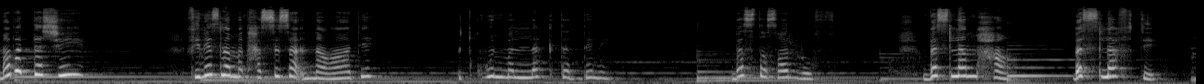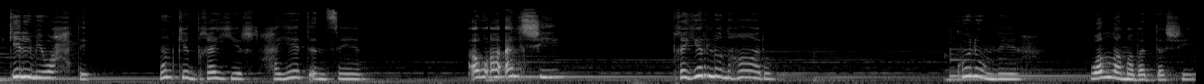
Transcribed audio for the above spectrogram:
ما بدها شي في ناس لما تحسسها إنها عادي بتكون ملكت الدنيا. بس تصرف بس لمحة بس لفتة. كلمة واحدة. ممكن تغير حياة إنسان أو أقل شي تغير له نهاره. كونوا منيح. والله ما بدها شي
